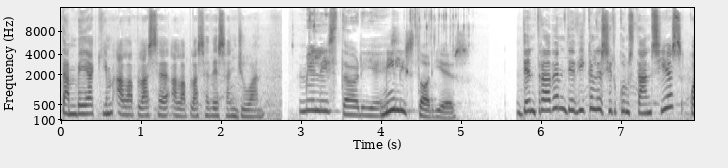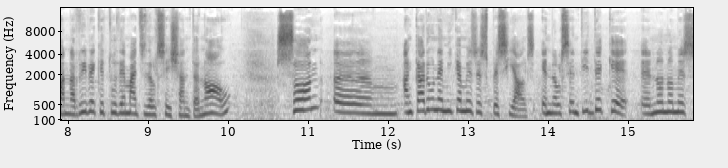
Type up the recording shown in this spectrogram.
també aquí a la plaça, a la plaça de Sant Joan. Mil històries. Mil històries. D'entrada hem de dir que les circumstàncies, quan arriba aquest 1 de maig del 69, són eh, encara una mica més especials, en el sentit de que eh, no només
